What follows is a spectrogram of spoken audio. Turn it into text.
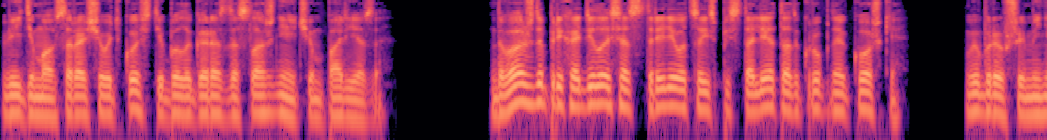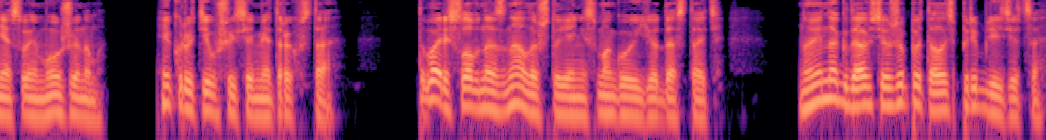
Видимо, сращивать кости было гораздо сложнее, чем порезы. Дважды приходилось отстреливаться из пистолета от крупной кошки, выбравшей меня своим ужином и крутившейся метрах в ста. Тварь словно знала, что я не смогу ее достать, но иногда все же пыталась приблизиться,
